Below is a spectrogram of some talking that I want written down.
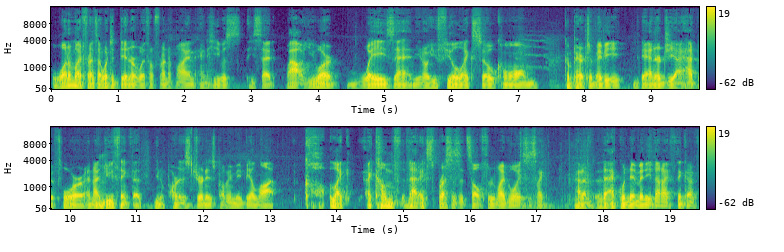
one of my friends, I went to dinner with a friend of mine, and he was he said, "Wow, you are way zen. You know, you feel like so calm compared to maybe the energy I had before." And I mm-hmm. do think that you know part of this journey is probably maybe a lot like I come that expresses itself through my voice. It's like kind of the equanimity that I think I've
